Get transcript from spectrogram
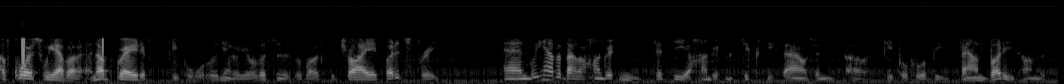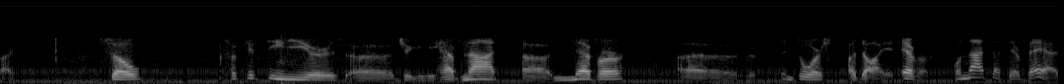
Of course, we have a, an upgrade if people, you know, your listeners would love to try it, but it's free. And we have about 150, 160,000 uh, people who have been found buddies on the site. So for 15 years, uh, Jiggy, we have not, uh, never uh, endorsed a diet, ever. Well, not that they're bad.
